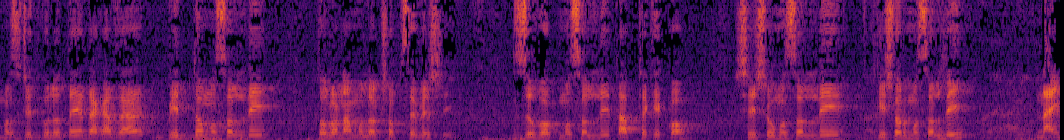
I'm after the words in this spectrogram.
মসজিদগুলোতে দেখা যায় বৃদ্ধ মুসল্লি তুলনামূলক সবচেয়ে বেশি। যুবক মুসল্লি তার থেকে কম। শিশু মুসল্লি, কিশোর মুসল্লি নাই।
